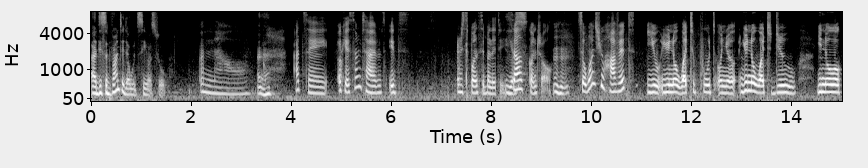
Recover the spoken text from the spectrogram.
a disadvantage, I would say, also. Uh, No, Uh, I'd say okay. Sometimes it's responsibility, Yes. self-control. mhm. So once you have it, you you know what to put on your, you know what to do, you know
